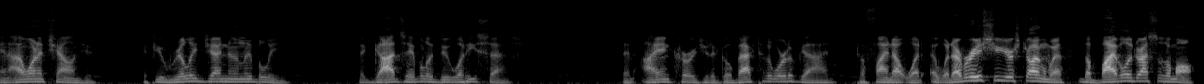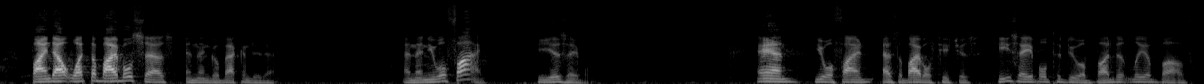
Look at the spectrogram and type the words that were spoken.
And I want to challenge you. If you really genuinely believe that God's able to do what he says, then I encourage you to go back to the Word of God to find out what whatever issue you're struggling with, the Bible addresses them all. Find out what the Bible says and then go back and do that. And then you will find he is able. And you will find, as the Bible teaches, he's able to do abundantly above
